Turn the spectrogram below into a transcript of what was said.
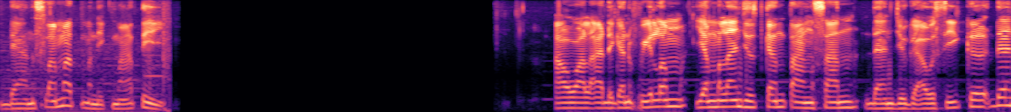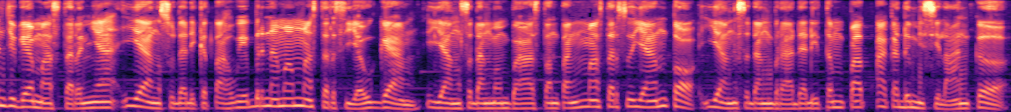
Dan selamat menikmati. Awal adegan film yang melanjutkan Tangsan dan juga Ausike dan juga masternya yang sudah diketahui bernama Master Xiaogang yang sedang membahas tentang Master Suyanto yang sedang berada di tempat Akademi Silanke.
